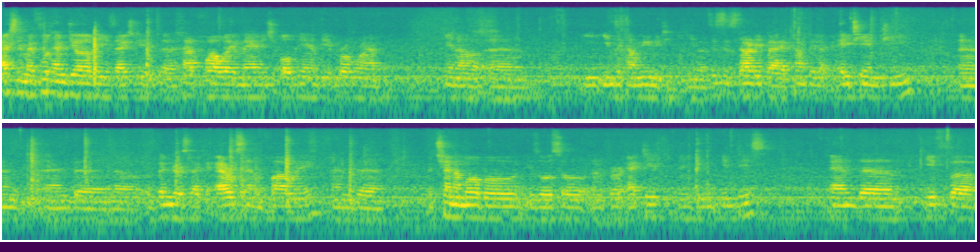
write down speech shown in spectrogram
actually, my full-time job is actually to help Huawei manage OPNFV program, you know, uh, in, in the community. You know, this is started by a company like AT&T, and and uh, you know, vendors like Ericsson and Huawei, and uh, China Mobile is also uh, very active in, in, in this. And uh, if uh,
